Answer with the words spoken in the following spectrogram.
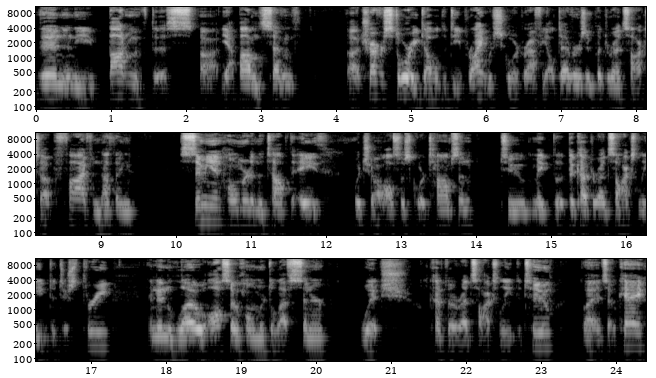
Then in the bottom of this, uh, yeah, bottom of the seventh, uh, Trevor Story doubled to deep right, which scored Rafael Devers and put the Red Sox up five to nothing. Semien homered in the top of the eighth, which uh, also scored Thompson to make the to cut the Red Sox lead to just three, and then Lowe also homered to left center, which cut the Red Sox lead to two. But it's okay.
